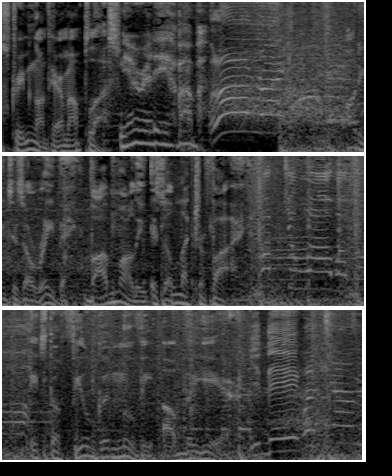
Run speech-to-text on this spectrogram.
streaming on Paramount Plus. You ready, Bob? Well, all right. Audiences are raving. Bob Marley is electrifying. It's the feel-good movie of the year. You dig? Well, tell me.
